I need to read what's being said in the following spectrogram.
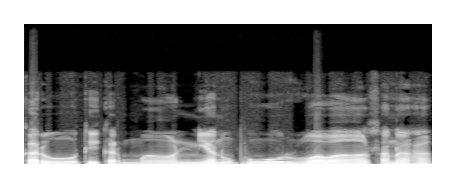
करोति कर्माण्यनुपूर्ववासनः।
